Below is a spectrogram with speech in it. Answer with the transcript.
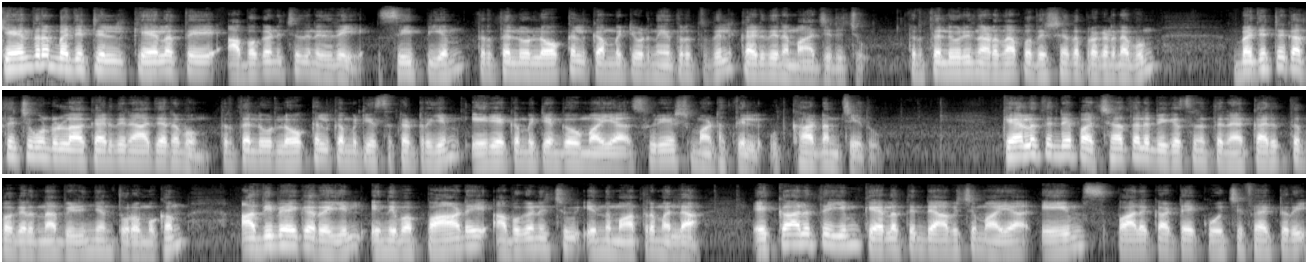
കേന്ദ്ര ബജറ്റിൽ കേരളത്തെ അവഗണിച്ചതിനെതിരെ സി പി എം തൃത്തല്ലൂർ ലോക്കൽ കമ്മിറ്റിയുടെ നേതൃത്വത്തിൽ കരിദിനം ആചരിച്ചു. തൃത്തല്ലൂരിൽ നടന്ന പ്രതിഷേധ പ്രകടനവും ബജറ്റ് കത്തിച്ചുകൊണ്ടുള്ള കരിദിനാചരണവും തൃത്തല്ലൂർ ലോക്കൽ കമ്മിറ്റി സെക്രട്ടറിയും ഏരിയ കമ്മിറ്റി അംഗവുമായ സുരേഷ് മഠത്തിൽ ഉദ്ഘാടനം ചെയ്തു. കേരളത്തിന്റെ പശ്ചാത്തല വികസനത്തിന് കരുത്ത് പകരുന്ന വിഴിഞ്ഞം തുറമുഖം അതിവേഗ റെയിൽ എന്നിവ പാടെ അവഗണിച്ചു എന്ന് മാത്രമല്ല എക്കാലത്തെയും കേരളത്തിന്റെ ആവശ്യമായ എയിംസ് പാലക്കാട്ടെ കോച്ച് ഫാക്ടറി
